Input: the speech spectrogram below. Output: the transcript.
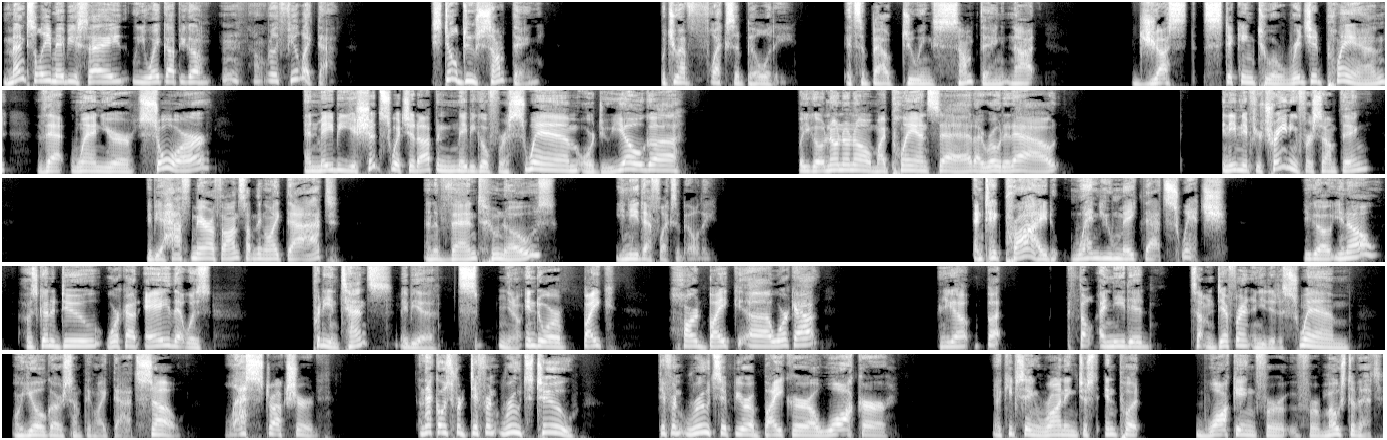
mentally, maybe you say, you wake up, you go, mm, I don't really feel like that. You still do something, but you have flexibility. It's about doing something, not just sticking to a rigid plan that when you're sore and maybe you should switch it up and maybe go for a swim or do yoga. But you go, no, no, no, my plan said, I wrote it out. And even if you're training for something, maybe a half marathon, something like that, an event, who knows? You need that flexibility. And take pride when you make that switch. You go, you know, I was going to do workout A that was pretty intense, maybe a you know indoor bike, hard bike uh, workout, and you go, but I felt I needed something different. I needed a swim or yoga or something like that. So less structured, and that goes for different routes too. Different routes if you're a biker, a walker. I keep saying running, just input walking for for most of it.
